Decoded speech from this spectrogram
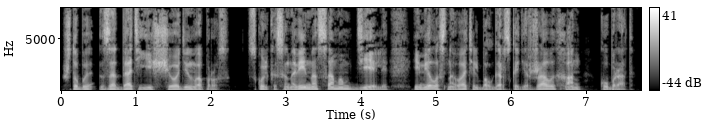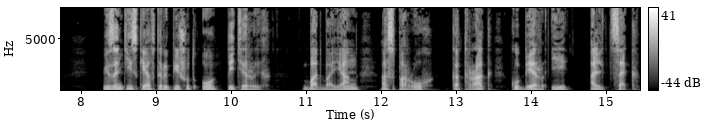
чтобы задать еще один вопрос. Сколько сыновей на самом деле имел основатель болгарской державы хан Кубрат? Византийские авторы пишут о пятерых – Бадбаян, Аспарух, Катрак, Кубер и Альцек.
